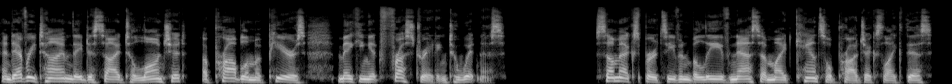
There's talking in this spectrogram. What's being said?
and every time they decide to launch it, a problem appears, making it frustrating to witness. Some experts even believe NASA might cancel projects like this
